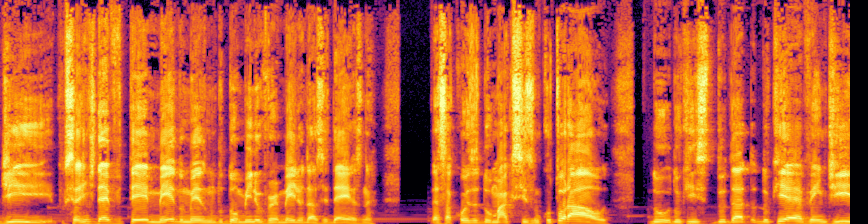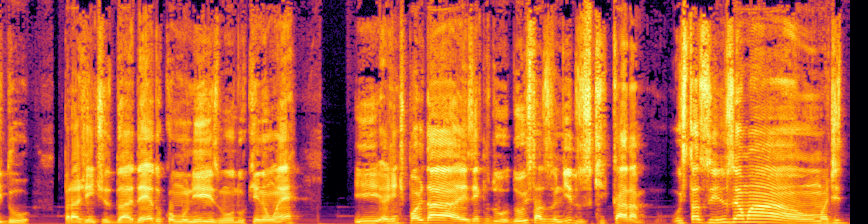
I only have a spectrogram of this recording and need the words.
de se a gente deve ter medo mesmo do domínio vermelho das ideias, né? Dessa coisa do marxismo cultural, do, do, que, do, da- do que é vendido pra gente, da ideia do comunismo, do que não é. E a gente pode dar exemplo do- dos Estados Unidos, que, cara, os Estados Unidos é uma, uma, di-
